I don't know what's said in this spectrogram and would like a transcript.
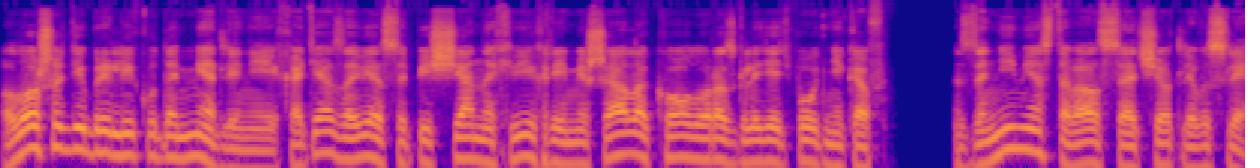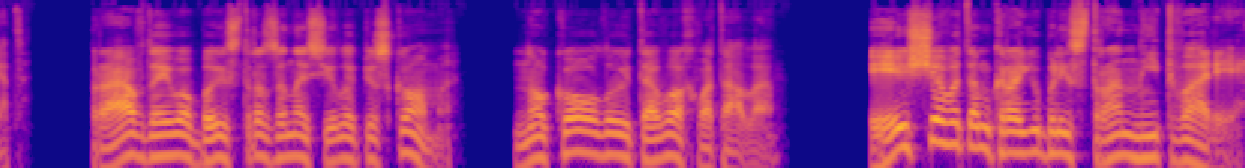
Лошади брели куда медленнее, хотя завеса песчаных вихрей мешала Колу разглядеть путников. За ними оставался отчетливый след. Правда, его быстро заносило песком, но Коулу и того хватало. И еще в этом краю были странные твари.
